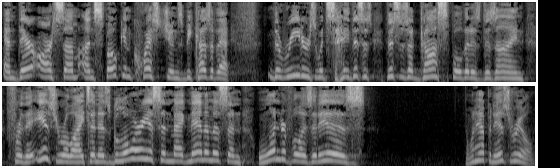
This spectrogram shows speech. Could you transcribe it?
and there are some unspoken questions because of that the readers would say this is, this is a gospel that is designed for the Israelites and as glorious and magnanimous and wonderful as it is. And what happened to Israel?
